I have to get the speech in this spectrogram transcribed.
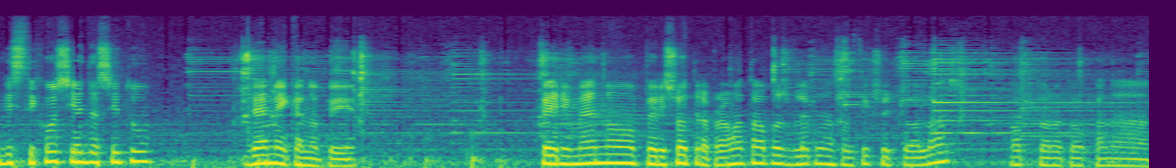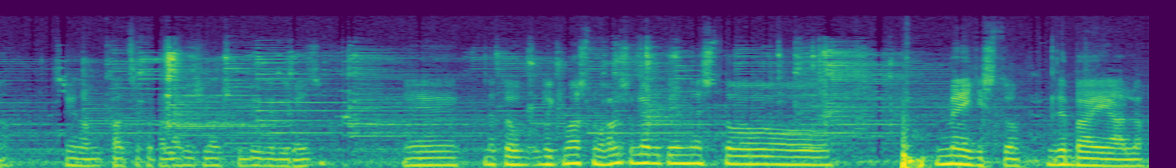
Δυστυχώς η έντασή του δεν με ικανοποιεί. περιμένω περισσότερα πράγματα όπως βλέπετε να σας δείξω κιόλας. Όπου τώρα το έκανα, συγγνώμη πάτησα κατά λάθος, λάθος κουμπί δεν πειράζει. Ε, να το δοκιμάσω το μεγάλο, βλέπετε είναι στο μέγιστο, δεν πάει άλλο.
